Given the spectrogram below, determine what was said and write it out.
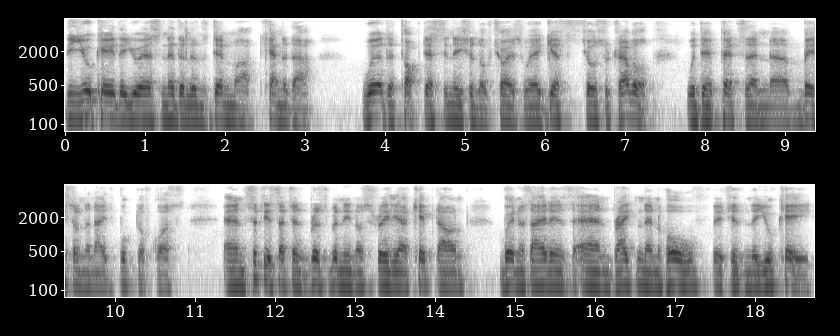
the UK, the US, Netherlands, Denmark, Canada, were the top destinations of choice where guests chose to travel with their pets and uh, based on the nights booked, of course. And cities such as Brisbane in Australia, Cape Town, Buenos Aires, and Brighton and Hove, which is in the UK,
